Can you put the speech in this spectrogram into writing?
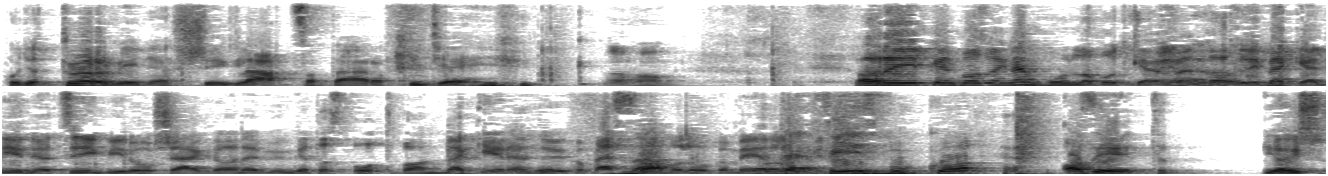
hogy a törvényesség látszatára figyeljünk. Aha. Arra egyébként az meg nem honlapot kell fenntartani, be kell írni a cégbíróságra a nevünket, az ott van. Bekérhetők a beszámolók, a mérlek. De Facebookon azért, ja is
